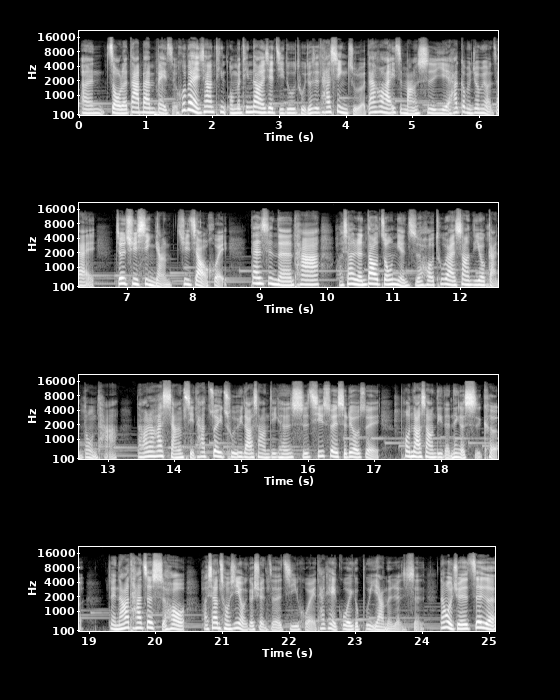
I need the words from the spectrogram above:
嗯走了大半辈子，会不会很像听我们听到一些基督徒，就是他信主了，但后来一直忙事业，他根本就没有在就去信仰去教会。但是呢，他好像人到中年之后，突然上帝又感动他，然后让他想起他最初遇到上帝，可能十七岁、十六岁碰到上帝的那个时刻。对，然后他这时候好像重新有一个选择的机会，他可以过一个不一样的人生。然后我觉得这个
